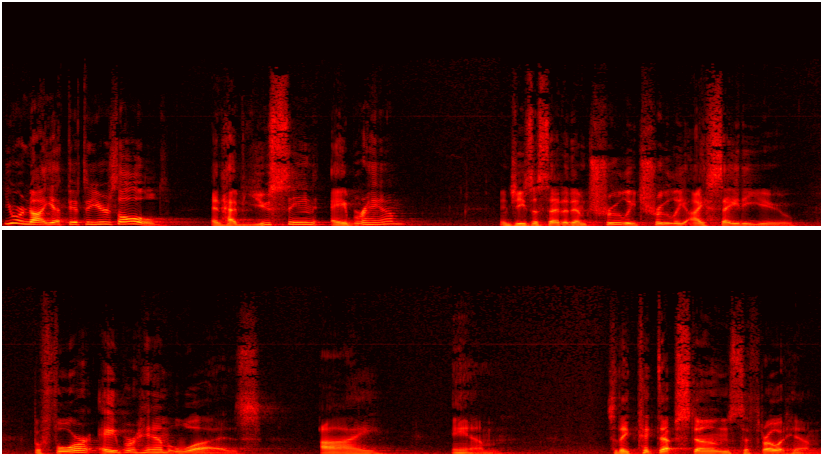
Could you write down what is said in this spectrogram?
You are not yet 50 years old, and have you seen Abraham? And Jesus said to them, Truly, truly, I say to you, before Abraham was, I am. So they picked up stones to throw at him.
